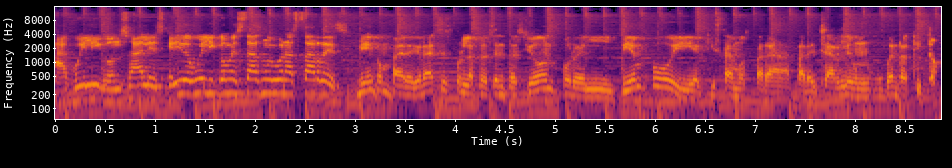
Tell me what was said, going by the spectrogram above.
a Willy González. Querido Willy, ¿cómo estás? Muy buenas tardes. Bien, compadre, gracias por la presentación, por el tiempo y aquí estamos para, para echarle un buen ratito.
